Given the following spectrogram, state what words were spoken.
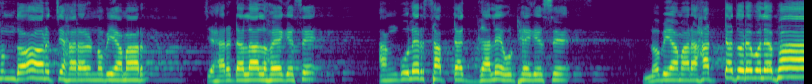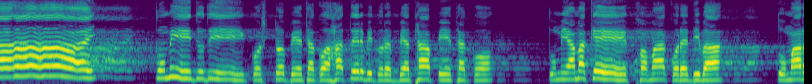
সুন্দর চেহারার নবী আমার, চেহারাটা লাল হয়ে গেছে। আঙ্গুলের ছাপটা গালে উঠে গেছে। নবী আমার হাতটা ধরে বলে, ভাই, তুমি যদি কষ্ট পেয়ে থাকো, হাতের ভিতরে ব্যথা পেয়ে থাকো, তুমি আমাকে ক্ষমা করে দিবা। তোমার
